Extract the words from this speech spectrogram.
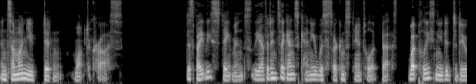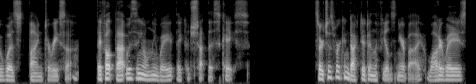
and someone you didn't want to cross. Despite these statements, the evidence against Kenny was circumstantial at best. What police needed to do was find Teresa. They felt that was the only way they could shut this case. Searches were conducted in the fields nearby, waterways,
